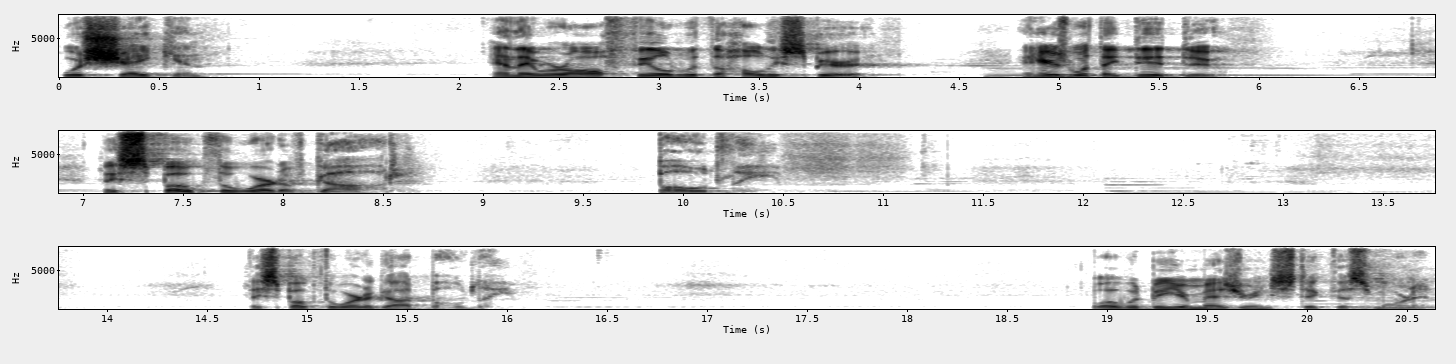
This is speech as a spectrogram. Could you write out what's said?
was shaken and they were all filled with the Holy Spirit. And here's what they did do. They spoke the word of God boldly. They spoke the word of God boldly. What would be your measuring stick this morning?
